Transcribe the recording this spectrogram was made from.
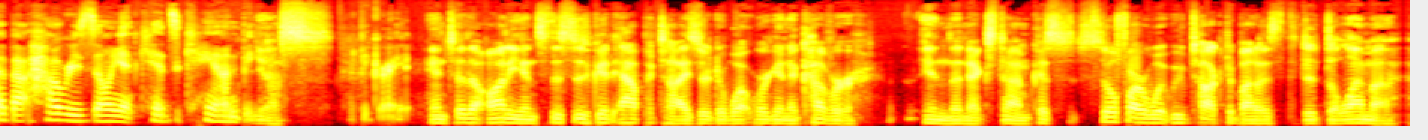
about how resilient kids can be. Yes. That'd be great. And to the audience, this is a good appetizer to what we're going to cover in the next time. Because so far, what we've talked about is the dilemma.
